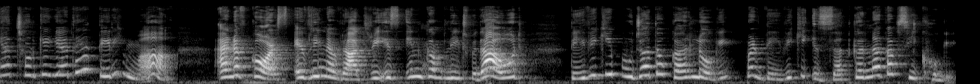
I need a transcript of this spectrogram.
यहाँ छोड़ के गया था या तेरी माँ? And of course every Navratri is incomplete without देवी की पूजा तो कर लोगे, पर देवी की इज़्ज़त करना कब सीखोगे?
